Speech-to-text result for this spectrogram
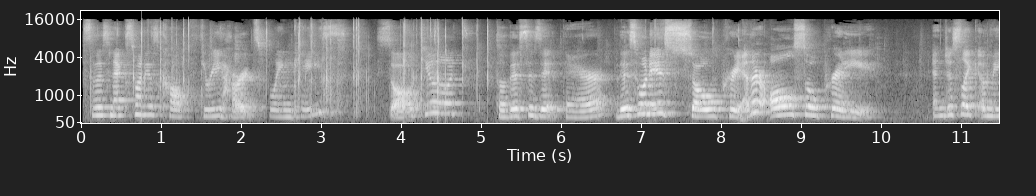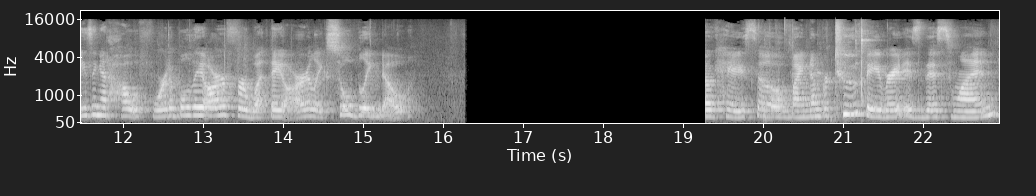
So this next one is called Three Hearts Bling Case. So cute. So this is it there. This one is so pretty. They're all so pretty. And just like amazing at how affordable they are for what they are. Like so blinged out. Okay, so my number two favorite is this one.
